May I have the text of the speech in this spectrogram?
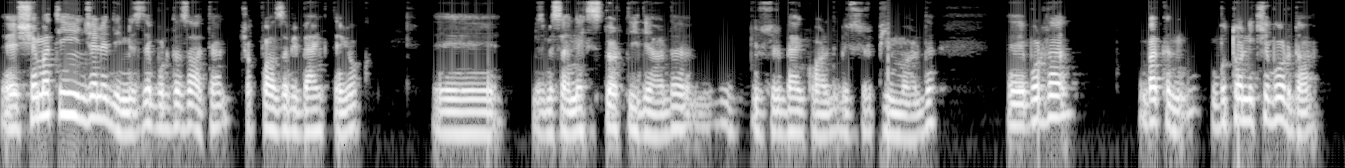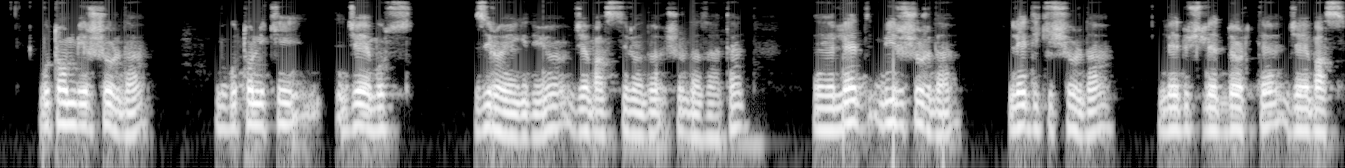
Ee, şematiği incelediğimizde burada zaten çok fazla bir bank de yok. Ee, biz mesela Nexus 4 DDR'da bir sürü bank vardı, bir sürü pin vardı. Ee, burada bakın buton 2 burada, buton 1 şurada. Bu buton 2 C bus 0'ya gidiyor. C bus 0 da şurada zaten. Ee, LED 1 şurada, LED 2 şurada, LED 3, LED 4 de C bus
